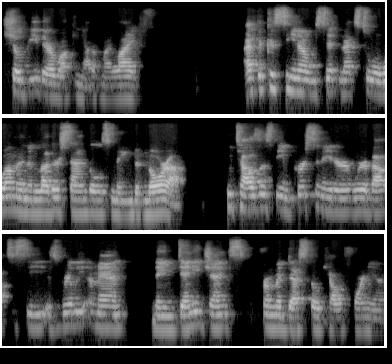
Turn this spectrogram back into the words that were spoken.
she'll be there walking out of my life. At the casino, we sit next to a woman in leather sandals named Nora, who tells us the impersonator we're about to see is really a man named Denny Jenks from Modesto, California.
